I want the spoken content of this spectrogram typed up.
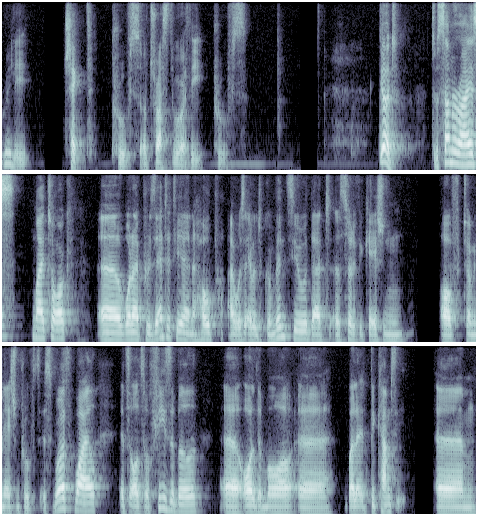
really checked proofs or trustworthy proofs. Good. To summarize my talk, uh, what I presented here, and I hope I was able to convince you that certification of termination proofs is worthwhile. It's also feasible, uh, all the more, uh, well, it becomes um,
